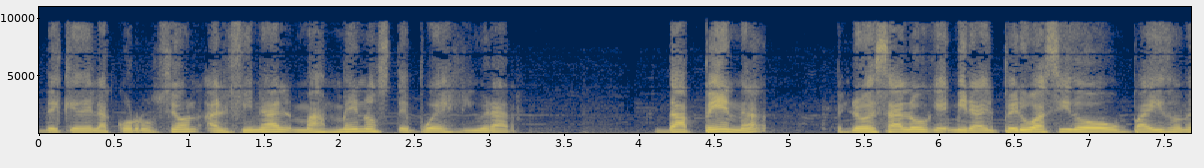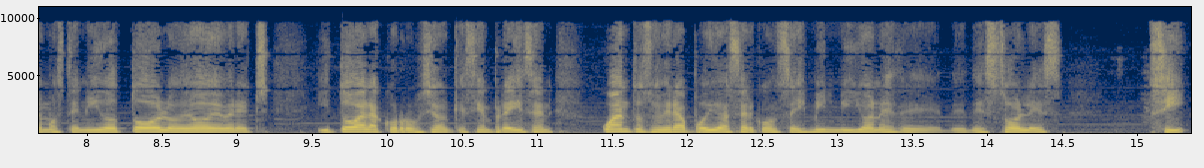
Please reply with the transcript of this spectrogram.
de que de la corrupción al final más menos te puedes librar. Da pena, pero es algo que, mira, el Perú ha sido un país donde hemos tenido todo lo de Odebrecht y toda la corrupción que siempre dicen, ¿cuánto se hubiera podido hacer con 6 mil millones de, de soles? Sí,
